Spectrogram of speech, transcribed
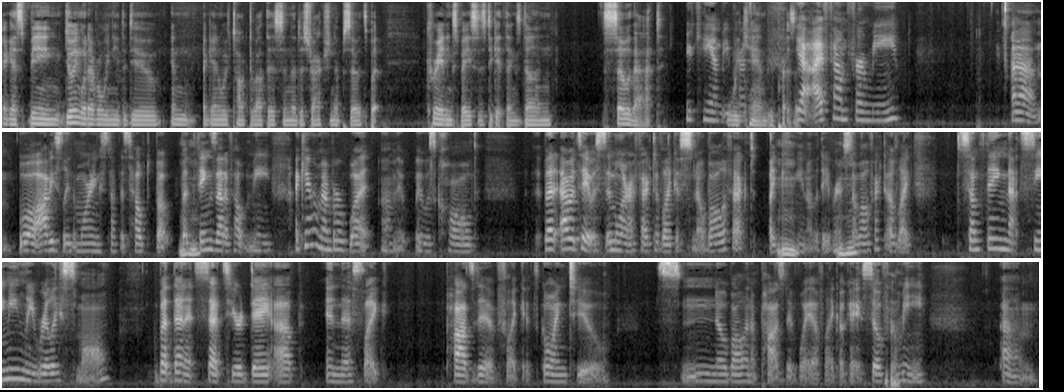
I guess, being doing whatever we need to do, and again, we've talked about this in the distraction episodes, but creating spaces to get things done so that You can be we present. can be present. Yeah, I've found for me, um, well, obviously the morning stuff has helped, but but Mhm. things that have helped me, I can't remember what um it, it was called, but I would say it was similar effect of like a snowball effect, like Mm. you know the Dave Ramsey Mhm. snowball effect of like something that's seemingly really small, but then it sets your day up in this like positive, like it's going to snowball in a positive way of like okay so for me um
